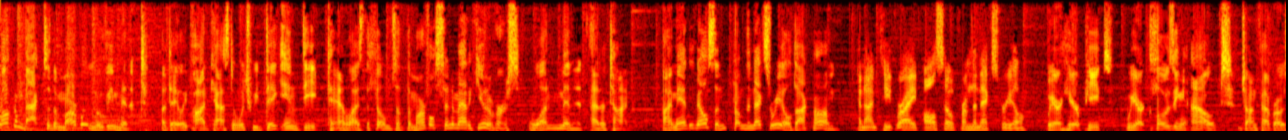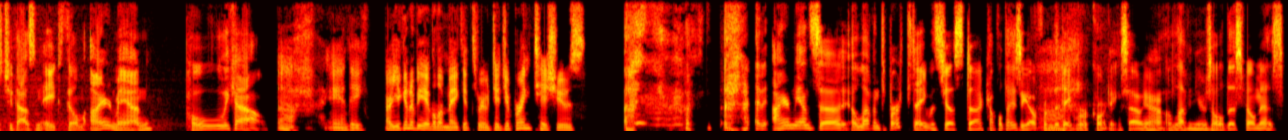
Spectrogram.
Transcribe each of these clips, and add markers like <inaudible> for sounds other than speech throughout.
welcome back to the Marvel Movie Minute, a daily podcast in which we dig in deep to analyze the films of the Marvel Cinematic Universe one minute at a time. I'm Andy Nelson from thenextreel.com. And I'm Pete Wright, also from The Next Reel. We are here, Pete. We are closing out Jon Favreau's 2008 film Iron Man. Holy cow. Ugh, Andy, are you going to be able to make it through? Did you bring tissues? <laughs> and Iron Man's uh, 11th birthday was just a couple days ago from the date we're recording. So, yeah, 11 years old this film is.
